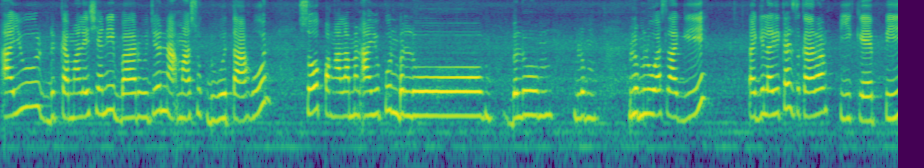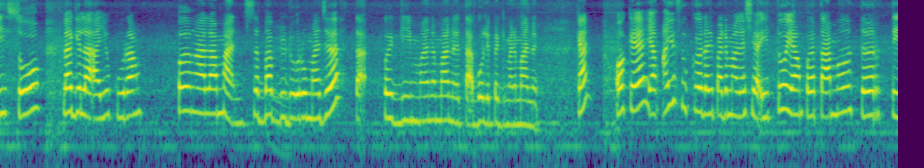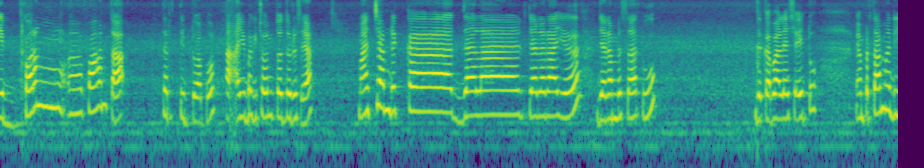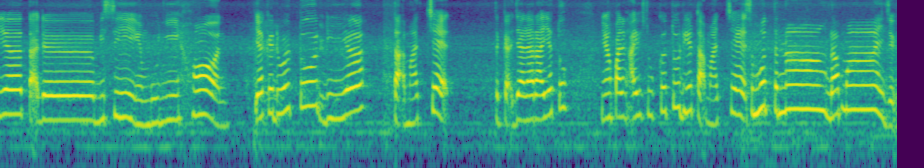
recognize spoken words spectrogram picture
Ayu dekat Malaysia ni baru je nak masuk 2 tahun. So, pengalaman Ayu pun belum belum belum belum luas lagi. Lagi-lagi kan sekarang PKP So Lagilah Ayu kurang pengalaman Sebab duduk rumah je Tak pergi mana-mana Tak boleh pergi mana-mana Kan? Okey, yang Ayu suka daripada Malaysia itu Yang pertama tertib Korang uh, faham tak? Tertib tu apa? Ayu bagi contoh terus ya Macam dekat jalan Jalan raya Jalan besar tu Dekat Malaysia itu yang pertama dia tak ada bising, bunyi horn. Yang kedua tu dia tak macet. Dekat jalan raya tu yang paling Ayu suka tu dia tak macet. Semua tenang, damai je.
